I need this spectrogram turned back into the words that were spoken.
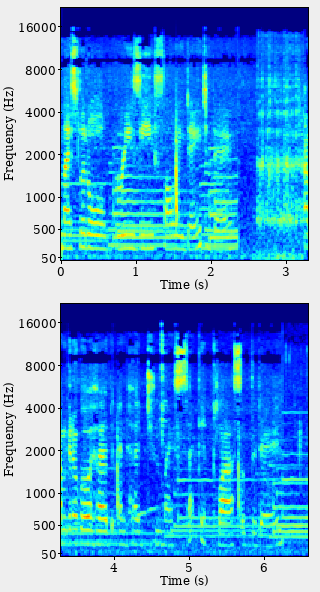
Nice little breezy, folly day today. I'm gonna go ahead and head to my second class of the day.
